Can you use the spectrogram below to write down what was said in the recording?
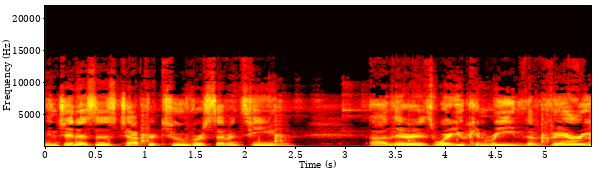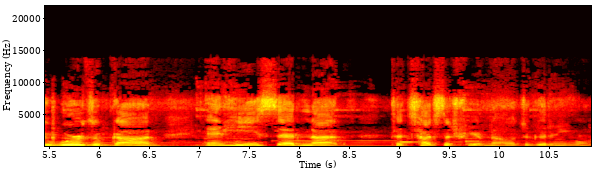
In Genesis chapter 2, verse 17, uh, there is where you can read the very words of God, and He said not to touch the tree of knowledge of good and evil.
